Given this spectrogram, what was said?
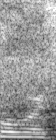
you're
